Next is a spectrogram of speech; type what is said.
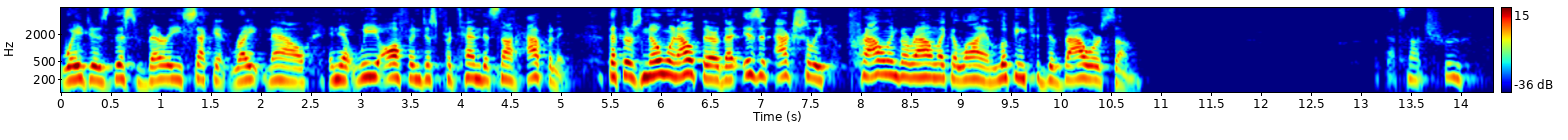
wages this very second right now and yet we often just pretend it's not happening. That there's no one out there that isn't actually prowling around like a lion looking to devour some. But that's not truth.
